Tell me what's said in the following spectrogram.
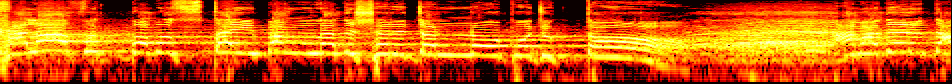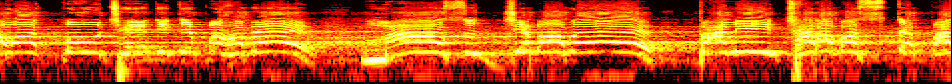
খেলাফত ব্যবস্থাই বাংলাদেশের জন্য উপযুক্ত। আমাদের দাওয়াত পৌঁছে দিতে হবে, মাছ যেভাবে পানি ছাড়া বাঁচতে পারে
